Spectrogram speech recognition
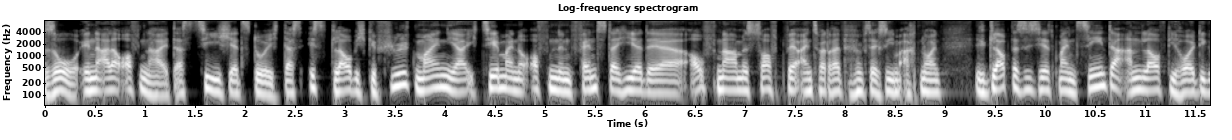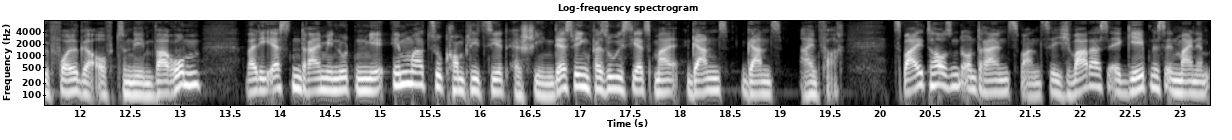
So, in aller Offenheit, das ziehe ich jetzt durch. Das ist, glaube ich, gefühlt mein, ja, ich zähle meine offenen Fenster hier der Aufnahmesoftware 1, 2, 3, 4, 5, 6, 7, 8, 9. Ich glaube, das ist jetzt mein zehnter Anlauf, die heutige Folge aufzunehmen. Warum? Weil die ersten drei Minuten mir immer zu kompliziert erschienen. Deswegen versuche ich es jetzt mal ganz, ganz einfach. 2023 war das Ergebnis in meinem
